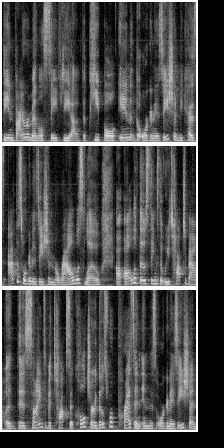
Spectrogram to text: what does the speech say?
the environmental safety of the people in the organization. Because at this organization, morale was low. Uh, all of those things that we talked about, uh, the signs of a toxic culture, those were present in this organization.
